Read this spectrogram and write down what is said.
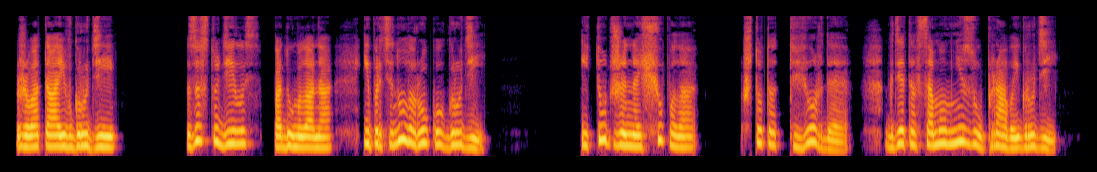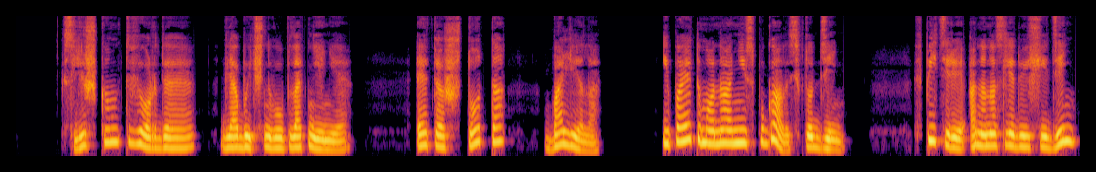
живота и в груди. «Застудилась», — подумала она, и протянула руку к груди. И тут же нащупала что-то твердое, где-то в самом низу правой груди. Слишком твердое для обычного уплотнения. Это что-то болело. И поэтому она не испугалась в тот день. В Питере она на следующий день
